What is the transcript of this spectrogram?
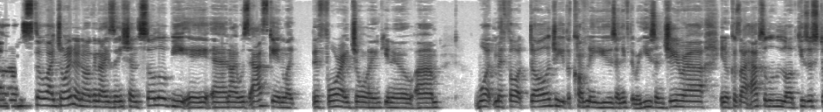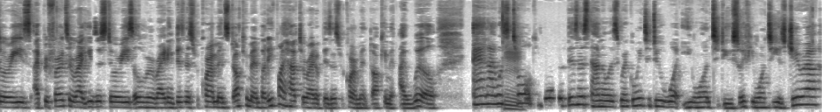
Um, so I joined an organization, Solo BA, and I was asking, like, before I joined, you know, um, what methodology the company used and if they were using Jira, you know, because I absolutely love user stories. I prefer to write user stories over writing business requirements document. But if I have to write a business requirement document, I will. And I was mm. told, well, the business analyst, we're going to do what you want to do. So if you want to use Jira,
